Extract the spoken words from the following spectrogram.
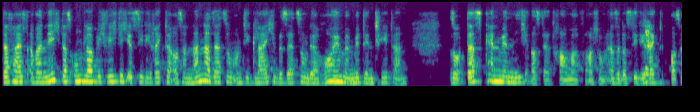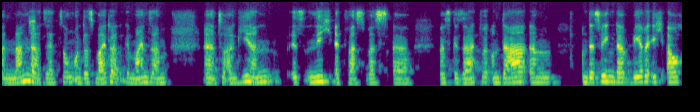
das heißt aber nicht, dass unglaublich wichtig ist die direkte Auseinandersetzung und die gleiche Besetzung der Räume mit den Tätern. So, das kennen wir nicht aus der Traumaforschung. Also, dass die direkte Auseinandersetzung und das weiter gemeinsam äh, zu agieren, ist nicht etwas, was, äh, was gesagt wird. Und da, ähm, und deswegen, da wäre ich auch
